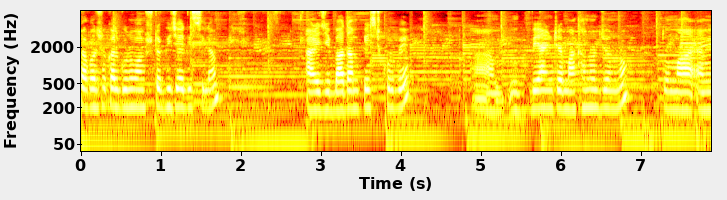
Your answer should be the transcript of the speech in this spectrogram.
সকাল সকাল গরু মাংসটা ভিজাই দিছিলাম। আর এই যে বাদাম পেস্ট করবে বিরিয়ানিটা মাখানোর জন্য। তো মা, আমি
